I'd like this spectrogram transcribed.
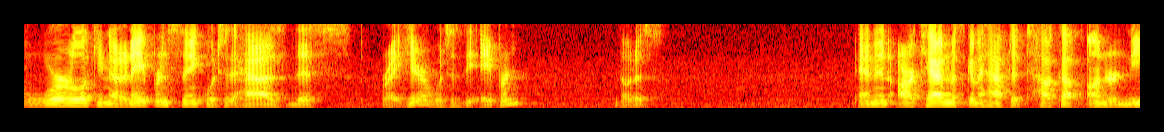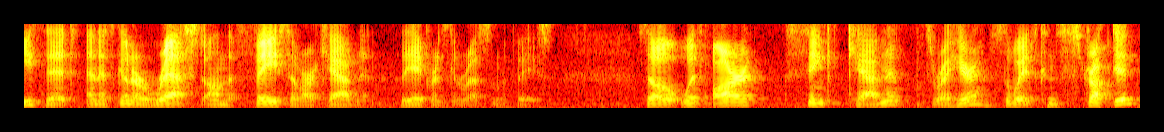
we're looking at an apron sink, which has this right here, which is the apron. Notice. And then our cabinet's going to have to tuck up underneath it, and it's going to rest on the face of our cabinet. The apron's to rest on the face. So with our sink cabinet, it's right here. That's the way it's constructed.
